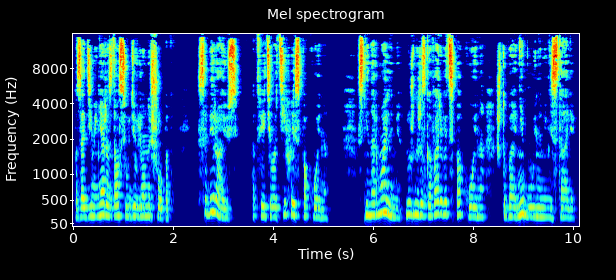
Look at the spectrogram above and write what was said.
Позади меня раздался удивленный шепот. «Собираюсь», — ответила тихо и спокойно. «С ненормальными нужно разговаривать спокойно, чтобы они буйными не стали».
